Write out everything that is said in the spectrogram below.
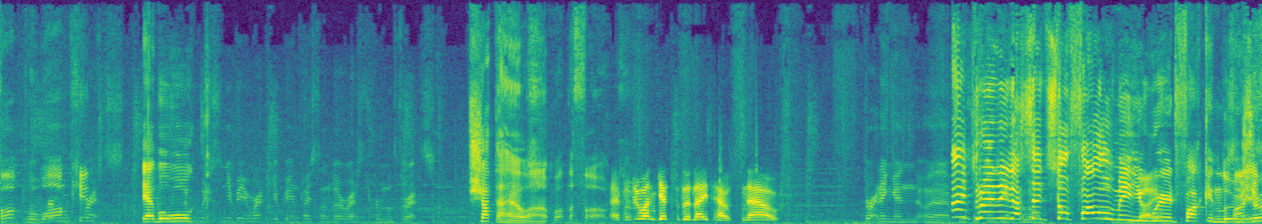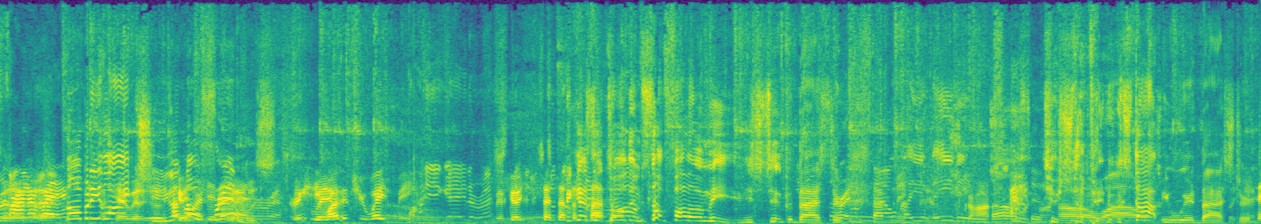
fuck? We're walking. Yeah, we'll walk. You're being, you're being placed under arrest for criminal threats. Shut the hell up. What the fuck? Everyone get to the lighthouse now. Threatening and. Uh, I'm threatening. I said stop following me, you Guys. weird fucking loser. Nobody Okay, likes you. You got no friends. Arrest. Why didn't you wait me? Why are you getting arrested? Because I told him stop following me, you stupid bastard. You're stupid. Oh, stop, you weird bastard.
